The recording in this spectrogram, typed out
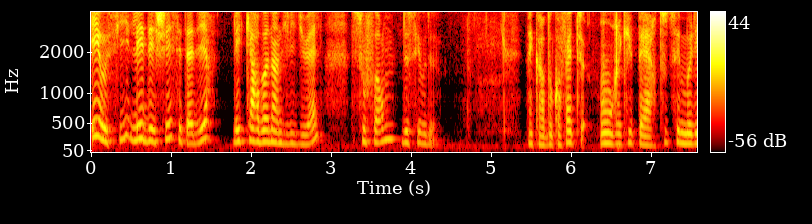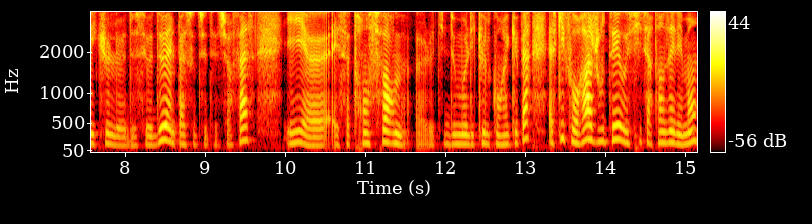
et aussi les déchets, c'est-à-dire les carbones individuels sous forme de CO2. D'accord, donc en fait, on récupère toutes ces molécules de CO2, elles passent au-dessus de cette surface et, euh, ça transforme euh, le type de molécules qu'on récupère. Est-ce qu'il faut rajouter aussi certains éléments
